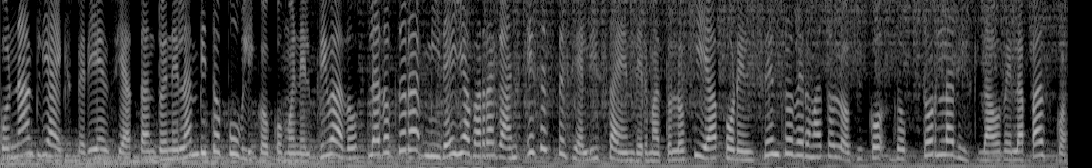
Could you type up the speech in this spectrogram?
Con amplia experiencia tanto en el ámbito público como en el privado, la doctora Mireya Barragán es especialista en dermatología por el Centro Dermatológico Dr. Ladislao de la Pascua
